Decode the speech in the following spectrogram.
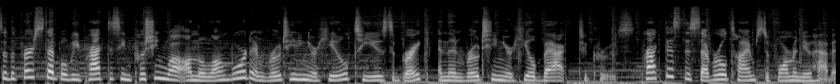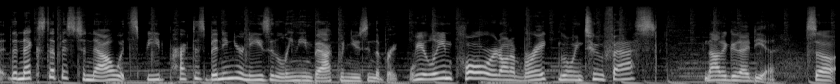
So the first step will be practicing pushing while on the longboard and rotating your heel to use the brake and then rotating your heel back to cruise. Practice this several times to form a new habit. The next step is to now with speed practice bending your knees and leaning back when using the brake. If you lean forward on a brake going too fast, not a good idea. So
